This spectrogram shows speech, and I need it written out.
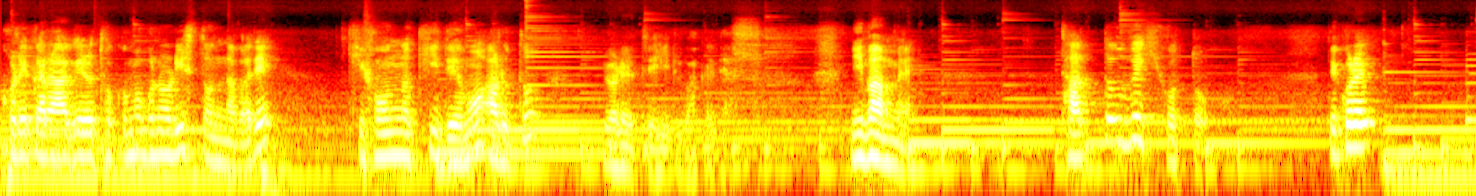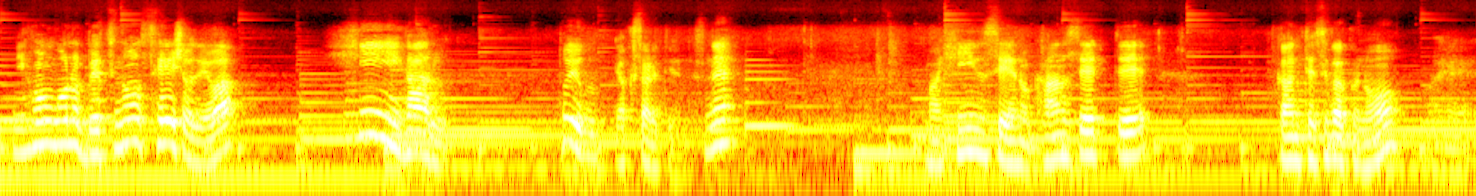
これから挙げる特目のリストの中で基本の木でもあると言われているわけです。2番目「尊うべきこと」でこれ日本語の別の聖書では「品位がある」という訳されているんですね。まあ、品性の完成ってがん哲学の、え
